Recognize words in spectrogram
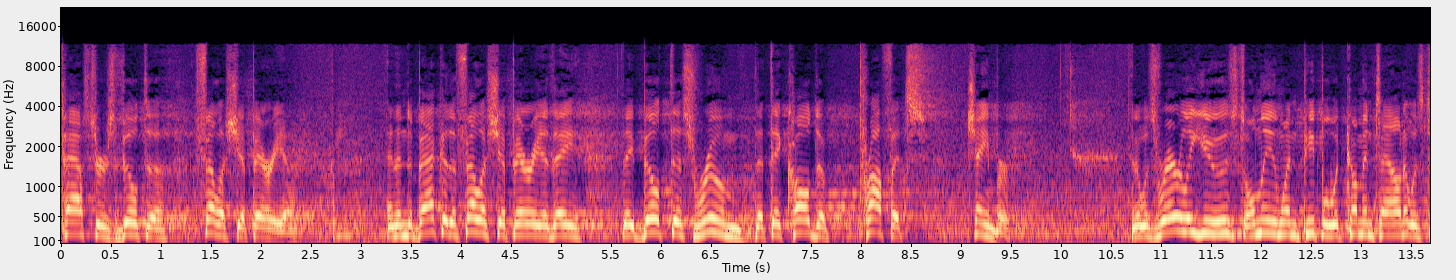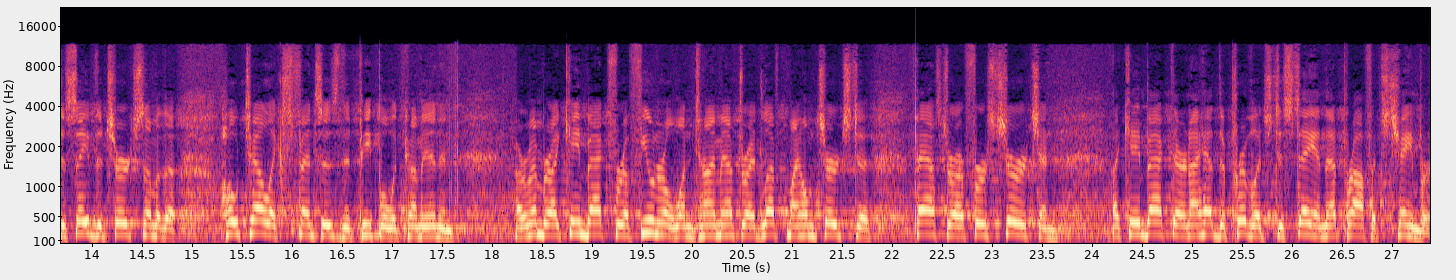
pastors built a fellowship area. And in the back of the fellowship area, they, they built this room that they called the prophet's chamber. And it was rarely used, only when people would come in town. It was to save the church some of the hotel expenses that people would come in. And I remember I came back for a funeral one time after I'd left my home church to pastor our first church. And I came back there and I had the privilege to stay in that prophet's chamber.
